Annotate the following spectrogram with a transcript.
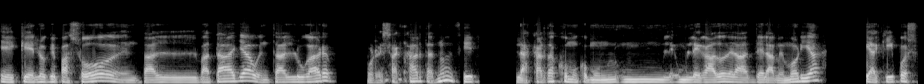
eh, qué es lo que pasó en tal batalla o en tal lugar por esas cartas, ¿no? Es decir, las cartas como, como un, legado de la, de la, memoria que aquí pues,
